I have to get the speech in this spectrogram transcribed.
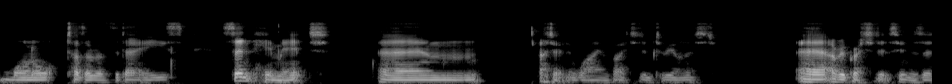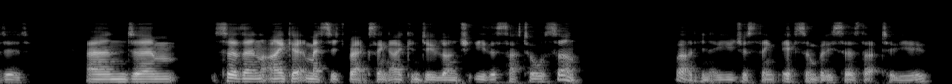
one or t'other of the days. Sent him it. Um, I don't know why I invited him, to be honest. Uh, I regretted it as soon as I did. And um, so then I get a message back saying I can do lunch either Sat or Sun. Well, you know, you just think if somebody says that to you,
